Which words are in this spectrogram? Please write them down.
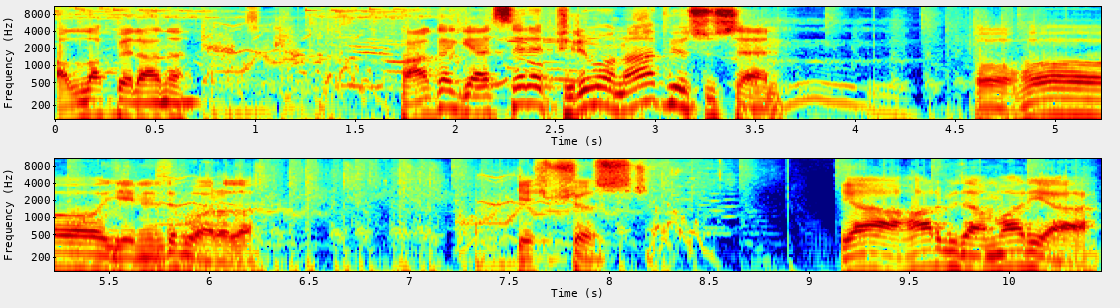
Allah belanı. Kanka gelsene Primo ne yapıyorsun sen? Oho yenildi bu arada. Geçmiş olsun. Ya harbiden var ya.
